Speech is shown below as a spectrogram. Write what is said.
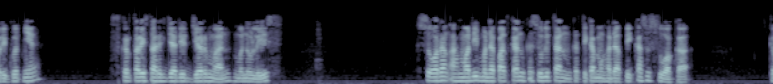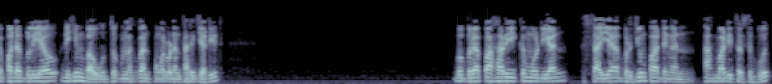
Berikutnya, Sekretaris Tarik Jadid Jerman menulis, seorang Ahmadi mendapatkan kesulitan ketika menghadapi kasus suaka, kepada beliau dihimbau untuk melakukan pengorbanan tarik jadid. Beberapa hari kemudian, saya berjumpa dengan Ahmadi tersebut,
